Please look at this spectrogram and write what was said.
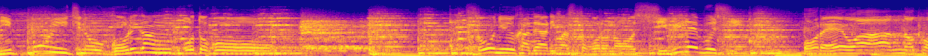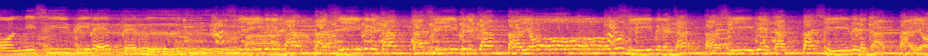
日本一のゴリガン男。入歌でありますところのしびれ節。俺はあの子にしびれてる。しびれちゃったしびれちゃったしびれちゃったよ。しびれちゃったしびれちゃったしびれちゃったよ。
